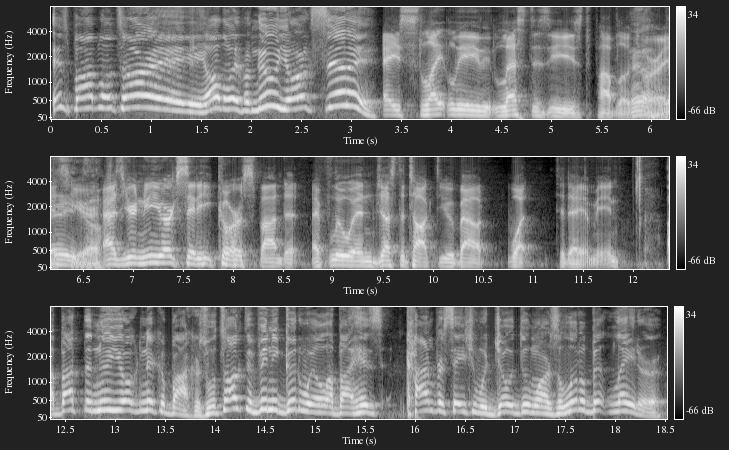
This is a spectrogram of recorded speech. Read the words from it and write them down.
It's Pablo Torre, all the way from New York City. a slightly less diseased Pablo Yeah, there you here. As your New York City correspondent, I flew in just to talk to you about what today, I mean. About the New York Knickerbockers. We'll talk to Vinny Goodwill about his conversation with Joe Dumars a little bit later.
